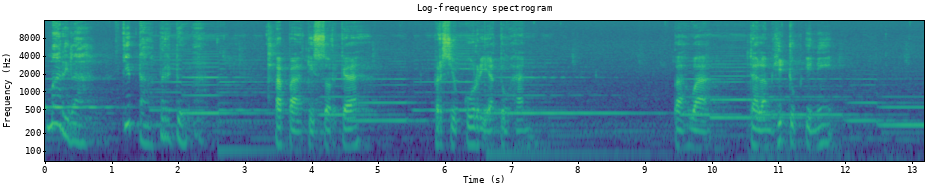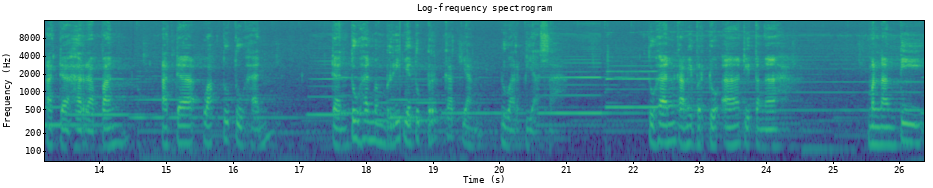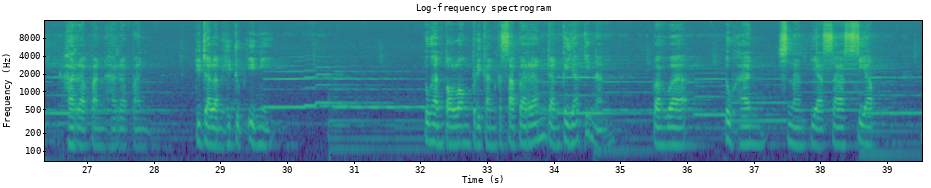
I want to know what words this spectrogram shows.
Marilah kita berdoa Bapa di sorga, bersyukur ya Tuhan bahwa dalam hidup ini ada harapan, ada waktu Tuhan, dan Tuhan memberi yaitu berkat yang luar biasa. Tuhan kami berdoa di tengah menanti harapan-harapan di dalam hidup ini Tuhan tolong berikan kesabaran dan keyakinan bahwa Tuhan senantiasa siap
